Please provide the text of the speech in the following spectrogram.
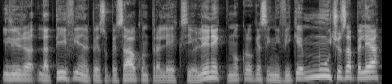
Y Latifi en el peso pesado contra Alexi Olenek. No creo que signifique mucho esa pelea,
